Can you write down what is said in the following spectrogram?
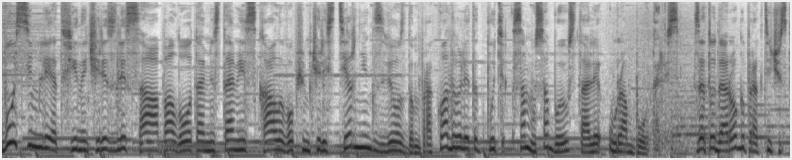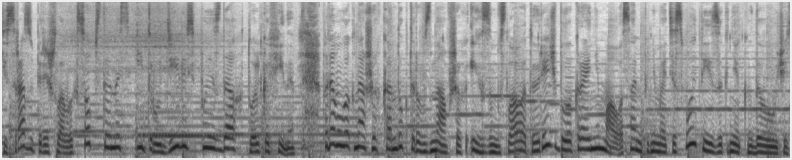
Восемь лет финны через леса, болота, местами и скалы, в общем, через тернии к звездам прокладывали этот путь, само собой устали, уработались. Зато дорога практически сразу перешла в их собственность и трудились в поездах только финны. Потому как наших кондукторов, знавших их замысловатую речь, было крайне мало. Сами понимаете, свой-то язык некогда выучить.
